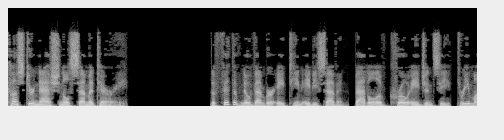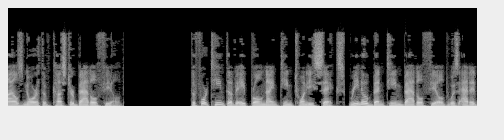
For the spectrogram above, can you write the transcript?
Custer National Cemetery. The 5th of November 1887, Battle of Crow Agency, 3 miles north of Custer Battlefield. The 14th of April 1926, Reno Benteen Battlefield was added.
